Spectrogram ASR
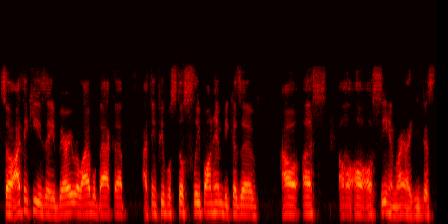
So I think he's a very reliable backup. I think people still sleep on him because of how us all, all, all see him, right? Like he just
